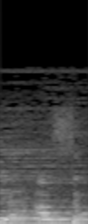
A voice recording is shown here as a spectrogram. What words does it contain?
there are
